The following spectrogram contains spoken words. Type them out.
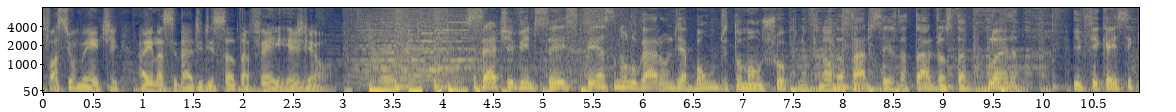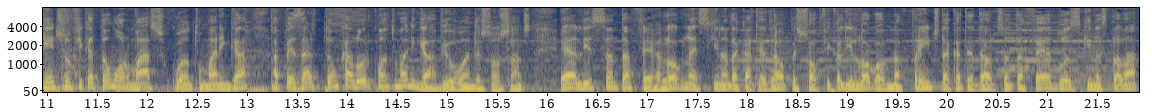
facilmente aí na cidade de Santa Fé e região. 7 e 26 pensa num lugar onde é bom de tomar um chopp no final da tarde, seis da tarde, uma cidade plana. E fica esse quente, não fica tão mormaço quanto o Maringá, apesar de tão calor quanto o Maringá, viu, Anderson Santos? É ali Santa Fé, logo na esquina da catedral, o pessoal fica ali logo na frente da catedral de Santa Fé, duas esquinas para lá,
